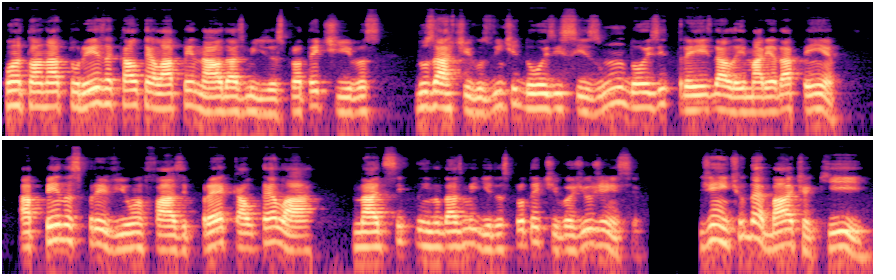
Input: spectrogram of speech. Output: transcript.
quanto à natureza cautelar penal das medidas protetivas dos artigos 22, incisos 1, 2 e 3 da Lei Maria da Penha, apenas previu uma fase pré-cautelar na disciplina das medidas protetivas de urgência. Gente, o debate aqui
